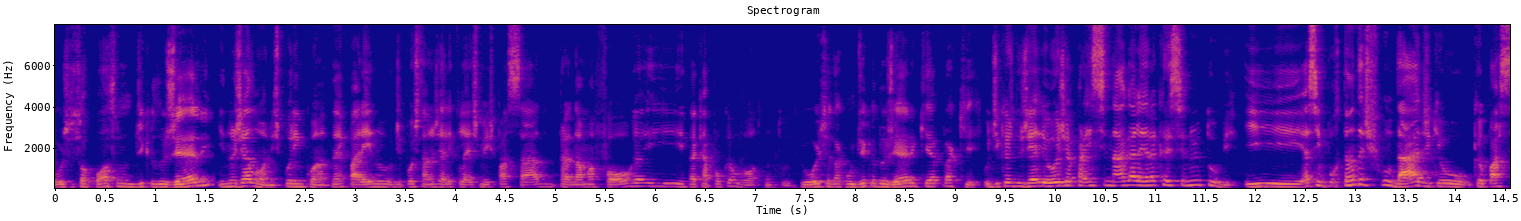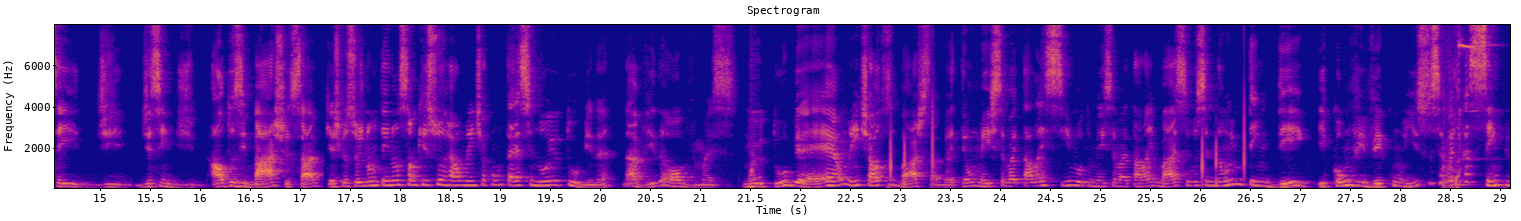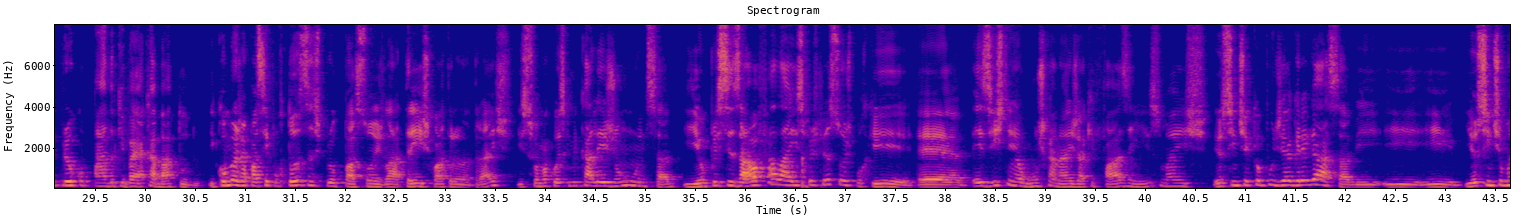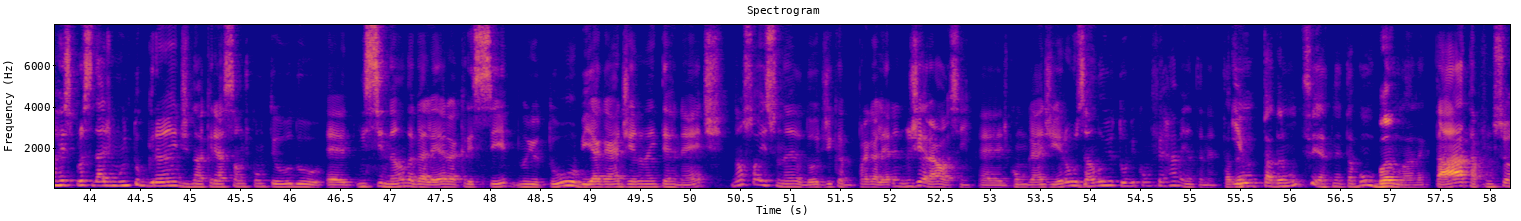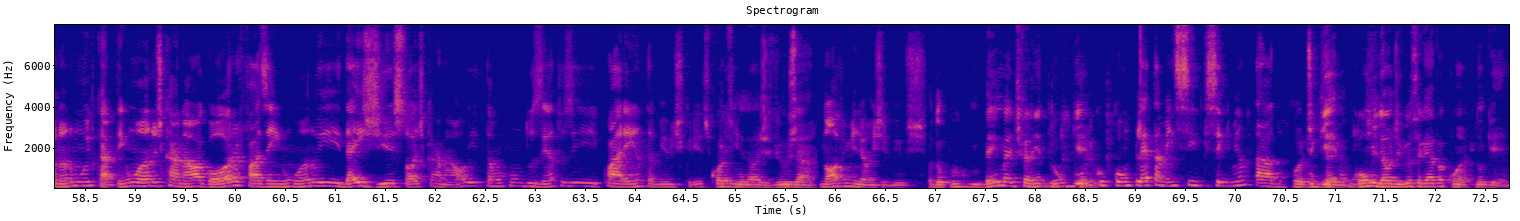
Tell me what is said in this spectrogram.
Hoje só posto no Dicas do GL. E no Gelones, por enquanto, né? Parei no, de postar no GL Clash mês passado pra dar uma folga e daqui a pouco eu volto com tudo. E hoje você tá com Dicas do GL, que é pra quê? O Dicas do GL hoje é pra ensinar a galera a crescer no YouTube. E, assim, por tanta dificuldade que eu, que eu passei de, de, assim, de altos e baixos, sabe? Que as pessoas não têm noção que isso realmente acontece no YouTube, né? Na vida, óbvio, mas no YouTube é realmente altos e baixos, sabe? Vai ter um mês que você vai estar tá lá em cima, outro mês você vai estar tá lá embaixo. Se você não entender e conviver com isso, você vai ficar sempre preocupado que vai acabar tudo. E como eu já passei por todas essas preocupações lá, 3, 4 anos atrás, isso foi uma coisa que me calejou muito, sabe? E eu precisava falar isso para as pessoas, porque é, existem alguns canais já que fazem isso, mas eu sentia que eu podia agregar, sabe? E, e, e eu senti uma reciprocidade muito grande na criação de conteúdo, é, ensinando a galera a crescer no YouTube e a ganhar dinheiro na internet. Não só isso, né? Eu dou dica pra galera no geral, assim, é, de como ganhar dinheiro usando o YouTube como ferramenta, né? Tá dando, eu... tá dando muito certo, né? Tá bombando lá, né? Tá, tá funcionando muito, cara. Tem um ano de canal agora, fazem um ano e dez dias só de canal e estamos com 240 mil inscritos. Quantos milhões de views já? 9 milhões de views. Do público bem mais diferente do, do que público game. completamente segmentado. Pô, de game. Com um milhão de views você ganhava quanto no game?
